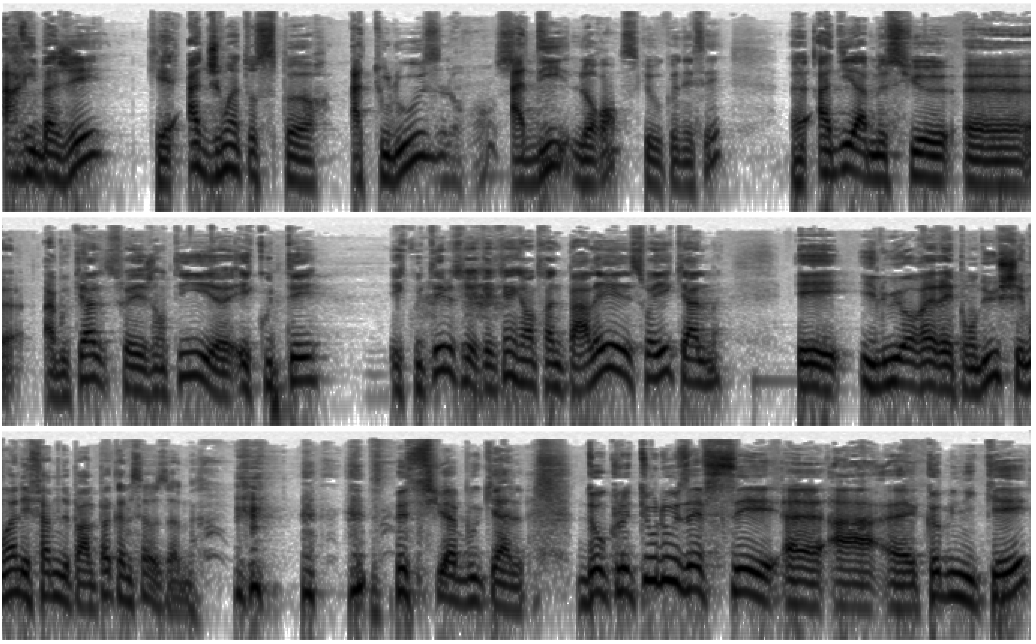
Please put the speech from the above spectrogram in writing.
Harry Bagé, qui est adjointe au sport à Toulouse, a dit, Laurence, que vous connaissez, euh, a dit à Monsieur euh, Aboukal, soyez gentil, euh, écoutez, écoutez, parce qu'il y a quelqu'un qui est en train de parler, soyez calme. Et il lui aurait répondu, chez moi, les femmes ne parlent pas comme ça aux hommes. Monsieur Aboukal. Donc le Toulouse FC a communiqué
